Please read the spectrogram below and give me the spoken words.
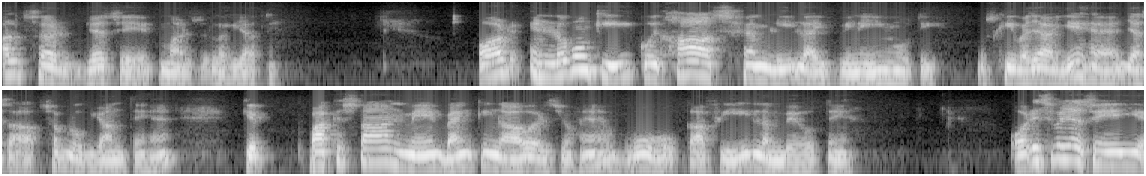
السر جیسے مرض لگ جاتے ہیں۔ اور ان لوگوں کی کوئی خاص فیملی لائف بھی نہیں ہوتی۔ اس کی وجہ یہ ہے، جیسا آپ سب لوگ جانتے ہیں، کہ پاکستان میں بینکنگ آورز جو ہیں، وہ کافی لمبے ہوتے ہیں۔ اور اس وجہ سے یہ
